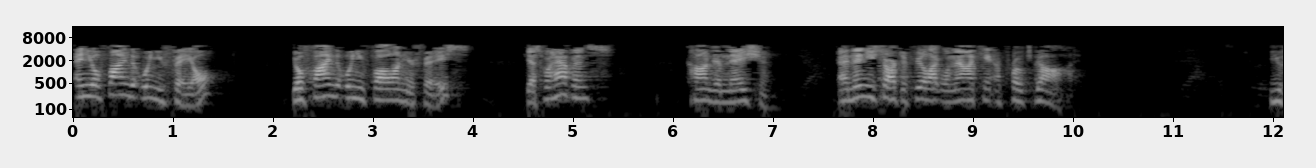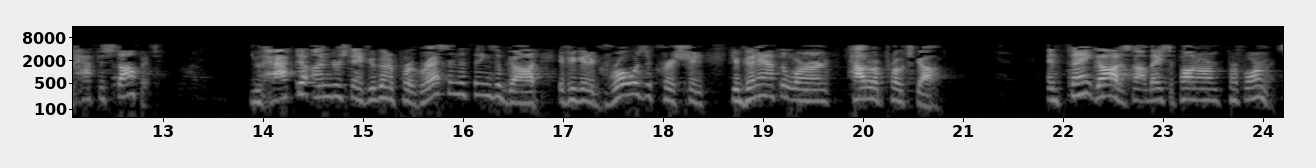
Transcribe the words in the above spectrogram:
and you'll find that when you fail, you'll find that when you fall on your face, guess what happens? Condemnation. And then you start to feel like, well, now I can't approach God. You have to stop it. You have to understand if you're going to progress in the things of God, if you're going to grow as a Christian, you're going to have to learn how to approach God. And thank God it's not based upon our performance.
